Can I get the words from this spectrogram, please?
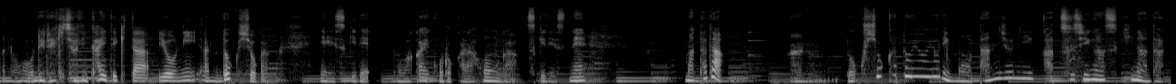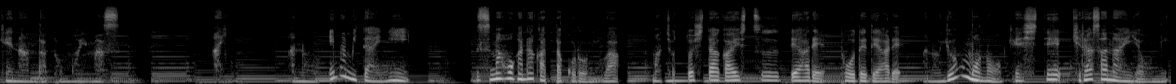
あの履歴書に書いてきたようにあの読書が、えー、好きでもう若い頃から本が好きですね。まあ、ただあの読書家というよりも単純に活字が好きなだけなんだと思います。はい、あの今みたいにスマホがなかった頃には、まあ、ちょっとした外出であれ遠出であれあの読むものを決して切らさないように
